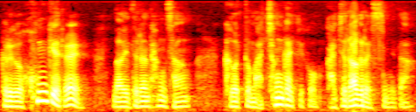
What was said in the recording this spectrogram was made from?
그리고 훈계를 너희들은 항상 그것도 마찬가지고 가져라 그랬습니다.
